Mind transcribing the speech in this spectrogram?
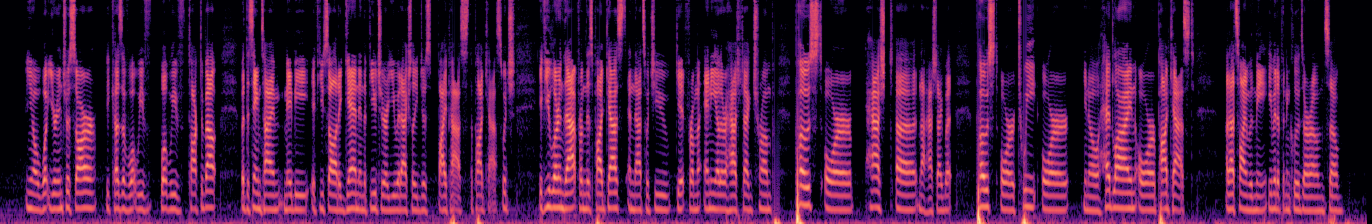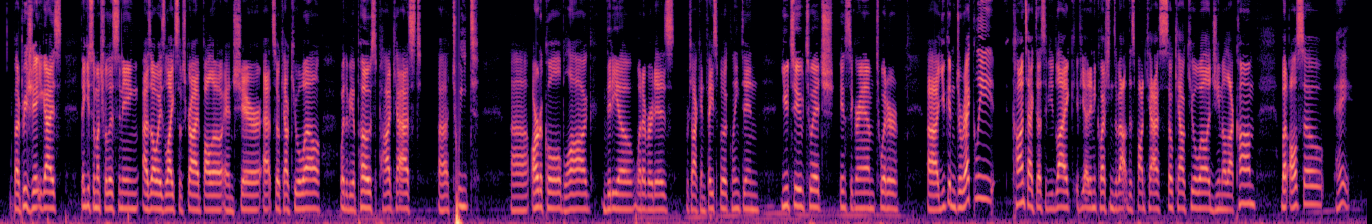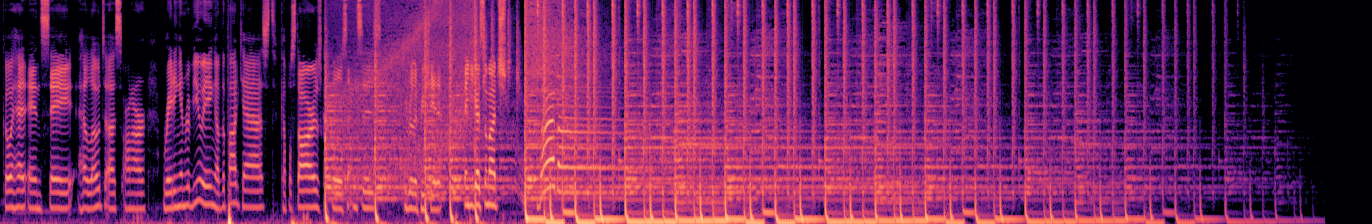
you know what your interests are because of what we've what we've talked about. But at the same time maybe if you saw it again in the future you would actually just bypass the podcast which if you learn that from this podcast and that's what you get from any other hashtag trump post or hash uh not hashtag but post or tweet or you know headline or podcast that's fine with me, even if it includes our own. So, but I appreciate you guys. Thank you so much for listening. As always, like, subscribe, follow, and share at SoCalQOL, whether it be a post, podcast, uh, tweet, uh, article, blog, video, whatever it is. We're talking Facebook, LinkedIn, YouTube, Twitch, Instagram, Twitter. Uh, you can directly contact us if you'd like. If you had any questions about this podcast, socalqol at gmail.com. But also, hey, go ahead and say hello to us on our rating and reviewing of the podcast. A couple stars, couple sentences. We really appreciate it. Thank you guys so much. Bye bye.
